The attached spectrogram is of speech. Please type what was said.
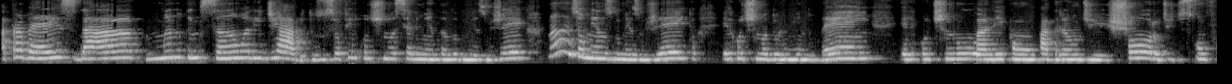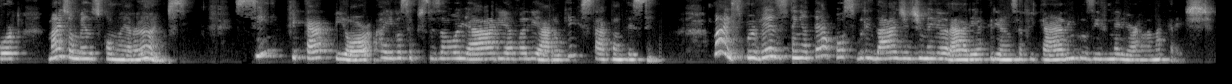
Através da manutenção ali de hábitos. O seu filho continua se alimentando do mesmo jeito, mais ou menos do mesmo jeito, ele continua dormindo bem, ele continua ali com um padrão de choro, de desconforto, mais ou menos como era antes. Se ficar pior, aí você precisa olhar e avaliar o que, que está acontecendo. Mas, por vezes, tem até a possibilidade de melhorar e a criança ficar, inclusive, melhor lá na creche?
